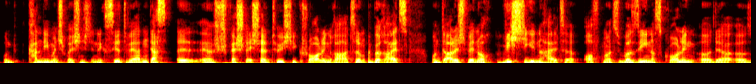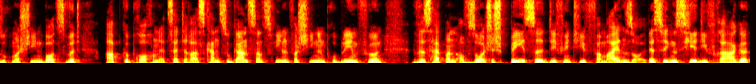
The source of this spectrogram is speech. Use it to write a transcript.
und kann dementsprechend nicht indexiert werden. Das äh, äh, verschlechtert natürlich die Crawling-Rate bereits und dadurch werden auch wichtige Inhalte oftmals übersehen. Das Crawling äh, der äh, Suchmaschinenbots wird abgebrochen etc. Es kann zu ganz, ganz vielen verschiedenen Problemen führen, weshalb man auf solche Späße definitiv vermeiden soll. Deswegen ist hier die Frage,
